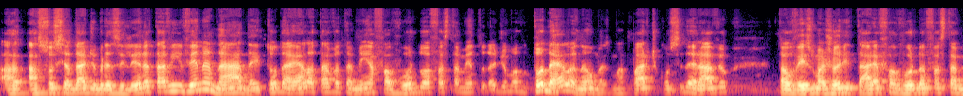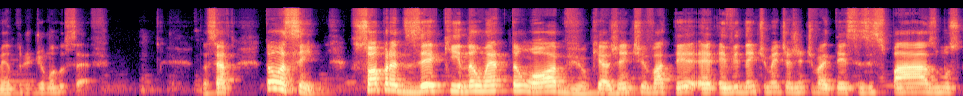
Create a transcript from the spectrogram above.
a, a sociedade brasileira estava envenenada e toda ela estava também a favor do afastamento da Dilma. Toda ela não, mas uma parte considerável, talvez majoritária, a favor do afastamento de Dilma Rousseff tá certo? Então, assim, só para dizer que não é tão óbvio que a gente vai ter, é, evidentemente, a gente vai ter esses espasmos,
